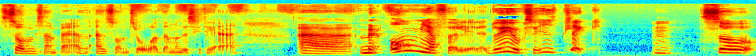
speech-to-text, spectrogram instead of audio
Som till exempel en, en sån tråd där man diskuterar. Eh, men om jag följer det, då är jag också ytlig. Så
